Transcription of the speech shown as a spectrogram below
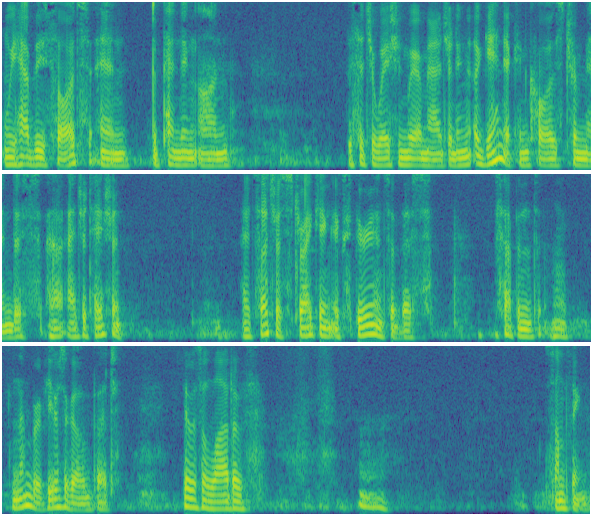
We have these thoughts, and depending on the situation we're imagining, again, it can cause tremendous uh, agitation. I had such a striking experience of this. This happened a number of years ago, but there was a lot of uh, something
